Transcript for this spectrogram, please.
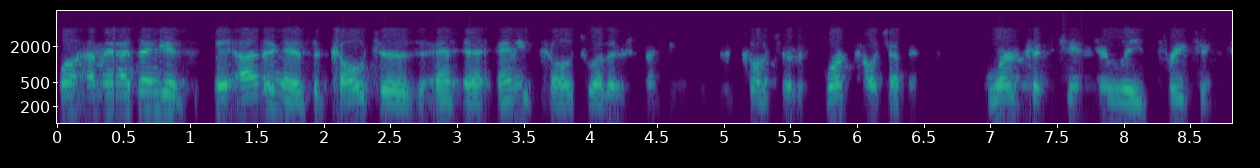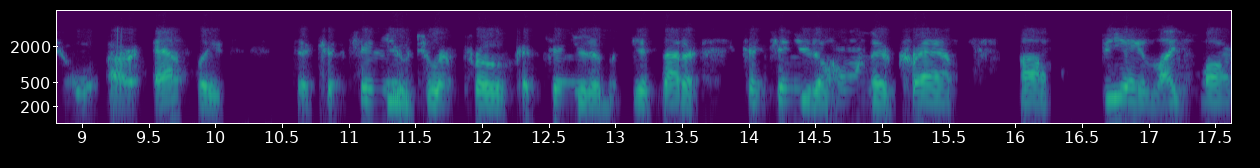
Well, I mean, I think it's I think as a coach, as any coach, whether it's a coach or a sport coach, I mean, we're continually preaching to our athletes to continue to improve, continue to get better, continue to hone their craft, um, be a lifelong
